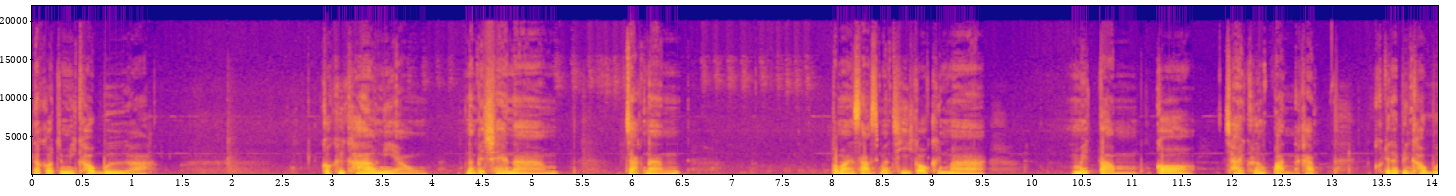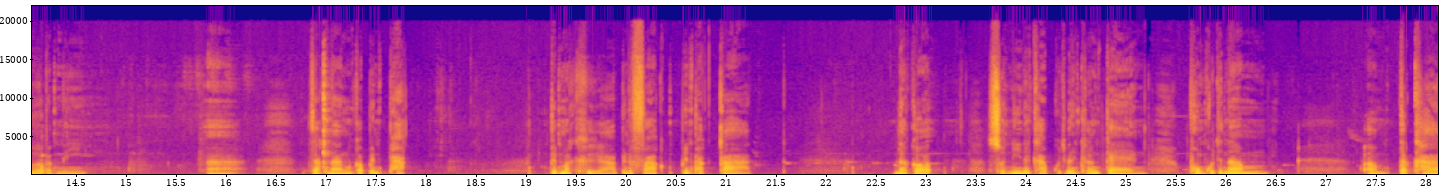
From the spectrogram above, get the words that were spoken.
แล้วก็จะมีข้าวเบือก็คือข้าวเหนียวนำไปแช่น้ำจากนั้น ประมาณ 30นาทีก็เอาขึ้นมา ไม่ตำก็ใช้เครื่องปั่นนะครับ ก็จะได้เป็นข้าวเบือแบบนี้อ่าจากนั้นก็เป็นผัก เป็นมะเขือเป็นฟัก เป็นผักกาด แล้วก็ส่วนนี้นะครับก็จะเป็นเครื่องแกง ผมก็จะนำตะไคร้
